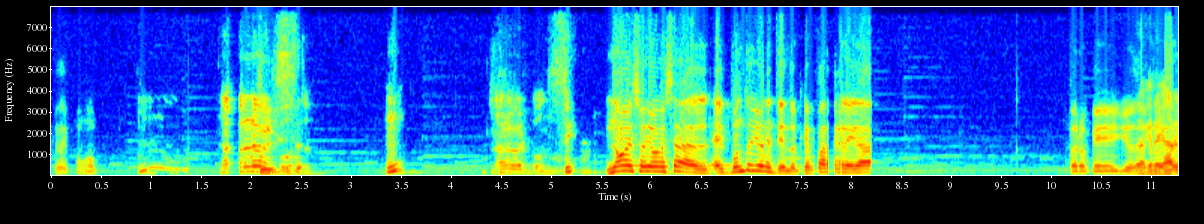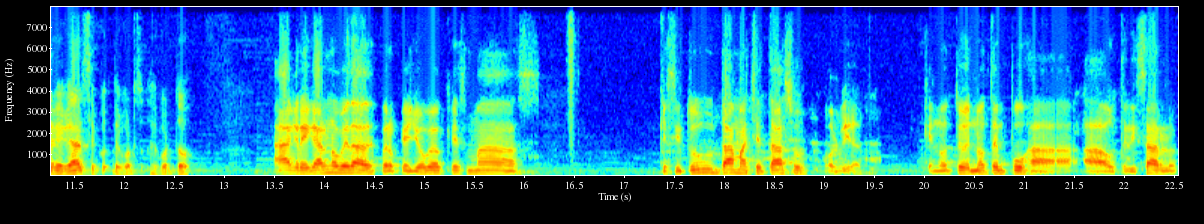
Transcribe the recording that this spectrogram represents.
quedé como... No le veo el punto. ¿Mm? No le veo el punto. Sí, no, eso yo, o sea, el, el punto yo lo entiendo, que es para agregar, pero que yo... De agregar, agregar, de se cortó. agregar novedades, pero que yo veo que es más, que si tú das machetazo, olvídate, que no te, no te empuja a, a utilizarlo.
